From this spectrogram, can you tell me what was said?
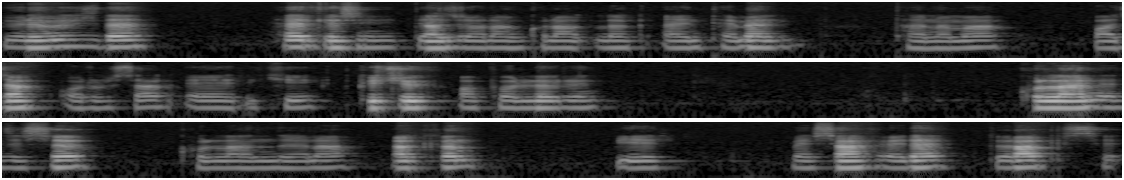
Günümüzde herkesin ihtiyacı olan kulaklık en temel tanıma bacak olursak eğer iki küçük hoparlörün kullanıcısı kullandığına yakın bir mesafede durak se-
